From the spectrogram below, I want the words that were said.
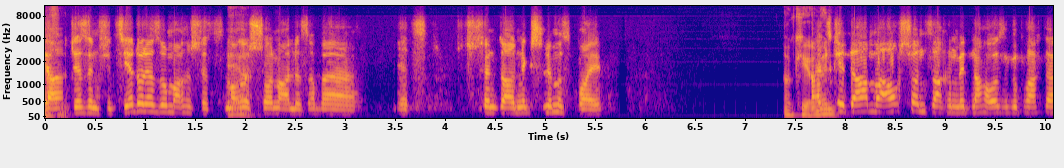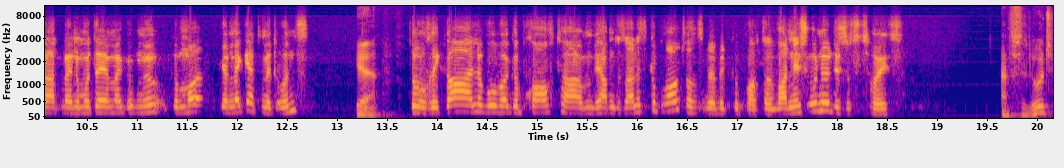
Ja, desinfiziert oder so mache ich das, mache Ja. ich schon alles, aber jetzt finde da nichts Schlimmes bei. Okay, und Als Kinder haben wir auch schon Sachen mit nach Hause gebracht, dann hat meine Mutter immer gemeckert mit uns. ja. So Regale, wo wir gebraucht haben. Wir haben das alles gebraucht, was wir mitgebracht haben. War nicht unnötiges Zeug. Absolut.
